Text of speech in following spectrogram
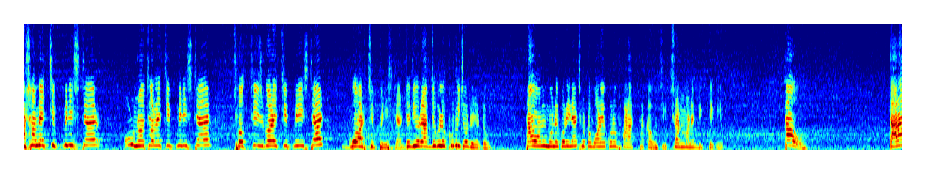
আসামের চিফ মিনিস্টার অরুণাচলের চিফ মিনিস্টার, ছত্তিশগড়ের চিফ মিনিস্টার, গোয়ার চিফ মিনিস্টার। যদিও রাজ্যগুলো খুবই ছোট ছোট, তাও আমি মনে করি না ছোট বড় কোনো ফারাক থাকা উচিত সম্মানের দিক থেকে। তাও, তারা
